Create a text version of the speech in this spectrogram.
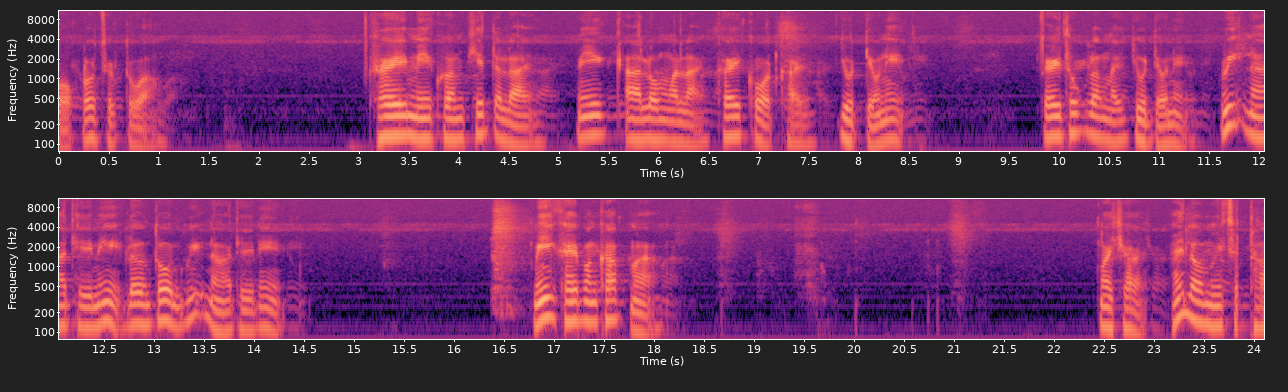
ออกรู้จักตัว เคยมีความคิดอะไร มีอารมณ์อะไร เคยโกรธใคร หยุดเดี๋ยวนี้ เคยทุกข์เรื่องไหนหยุดเดี๋ยวนี้ วินาทีนี้ เริ่มต้นวินาทีนี้ มีใครบังคับมา ไม่ใช่ ให้เรามีศรัทธา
